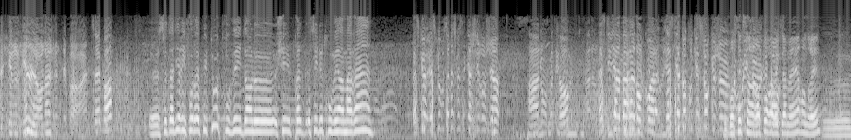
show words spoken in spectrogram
Un chirurgien, alors là, je ne sais pas. Hein. Vous savez pas Euh, C'est-à-dire, il faudrait plutôt trouver dans le, chez, essayer de trouver un marin. Est-ce que, est-ce que vous savez ce que c'est qu'un chirurgien? Ah non, pas du Non. Ah. Est-ce qu'il y a un marin dans le coin là? Est-ce qu'il y a d'autres questions que je Vous pensez que c'est un rapport avec la mer, André? Euh,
